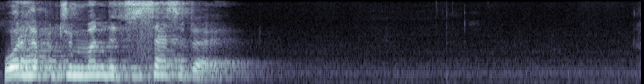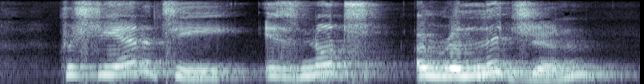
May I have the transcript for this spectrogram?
What happened to Monday to Saturday? Christianity is not a religion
